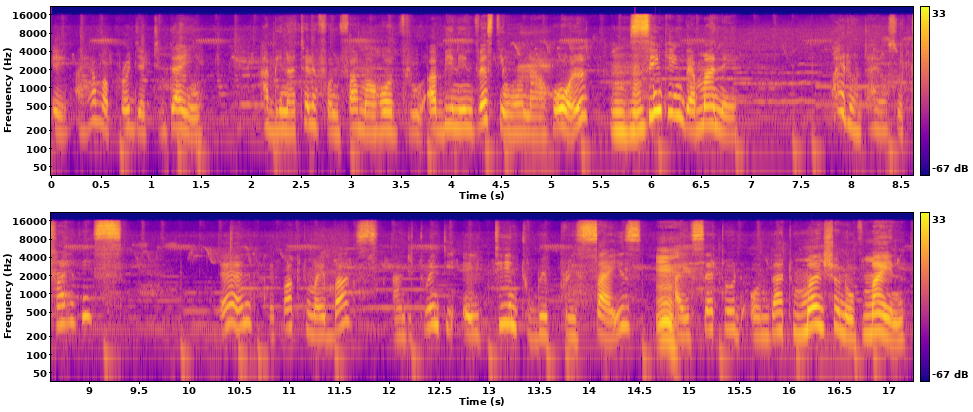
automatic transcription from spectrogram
hey, I have a project dying. I've been a telephone farmer all through. I've been investing on a whole, mm-hmm. sinking the money. Why don't I also try this? And I packed my bags, and 2018, to be precise, Mm. I settled on that mansion of mine.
